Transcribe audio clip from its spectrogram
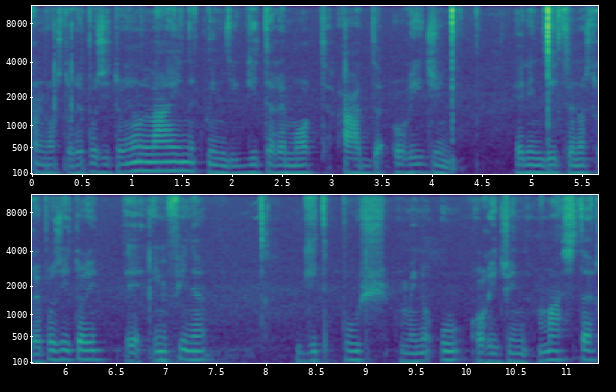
al nostro repository online quindi git remote add origin è l'indirizzo del nostro repository e infine git push menu u origin master.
